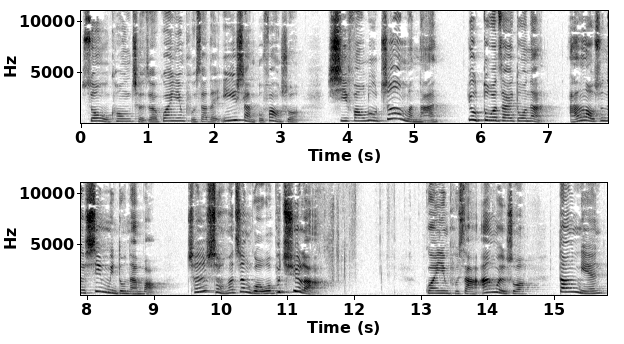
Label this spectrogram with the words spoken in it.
孙悟空扯着观音菩萨的衣衫不放，说：“西方路这么难，又多灾多难。”俺老孙的性命都难保，成什么正果？我不去了。观音菩萨安慰说：“当年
